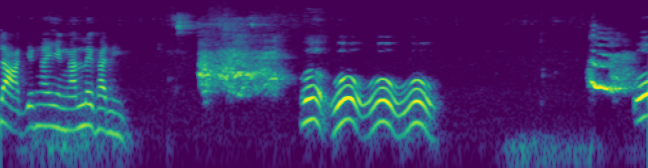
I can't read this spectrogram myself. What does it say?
หลากยังไงอย่างนั้นเลยค่ะนี่เออโอ้โอ้โอ้โอ้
